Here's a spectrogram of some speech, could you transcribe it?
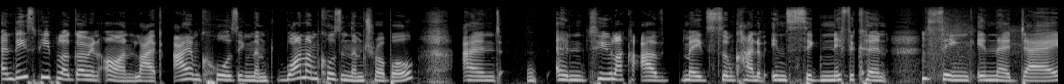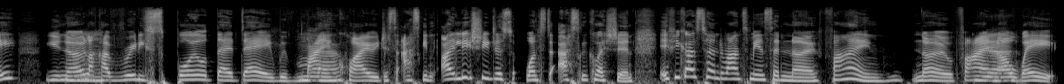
And these people are going on like i am causing them one i'm causing them trouble. And and two like i've made some kind of insignificant thing in their day you know? Mm-hmm. Like i've really spoiled their day with my Yeah. inquiry just asking i literally just wanted to ask a question. If you guys turned around to me and said no fine. No fine Yeah. i'll wait.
